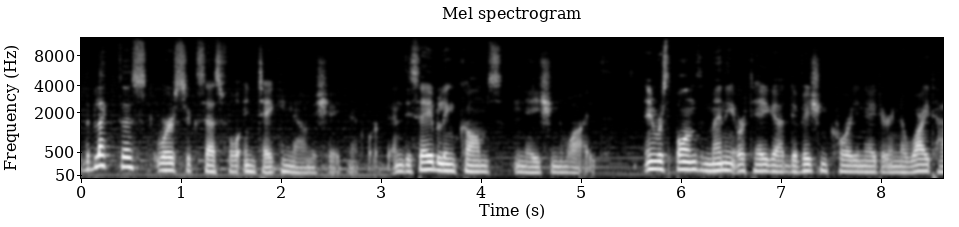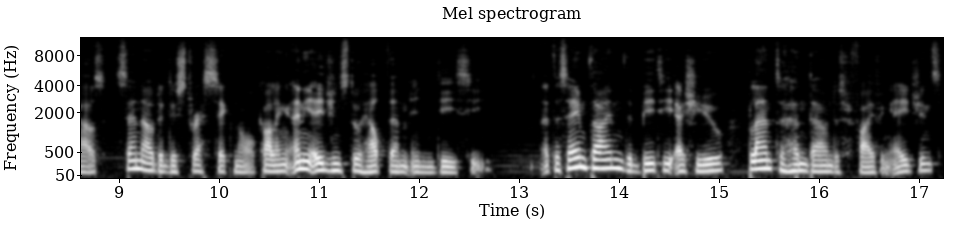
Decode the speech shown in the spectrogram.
The Black Tusk were successful in taking down the Shade network and disabling comms nationwide. In response, Manny Ortega, division coordinator in the White House, sent out a distress signal calling any agents to help them in DC. At the same time, the BTSU planned to hunt down the surviving agents,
